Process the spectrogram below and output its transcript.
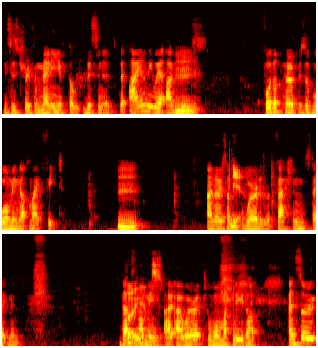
this is true for many of the listeners, but I only wear UGG boots for the purpose of warming up my feet. Mm. I know some Yeah. people wear it as a fashion statement. That's not me. I, I wear it to warm my feet up, and so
